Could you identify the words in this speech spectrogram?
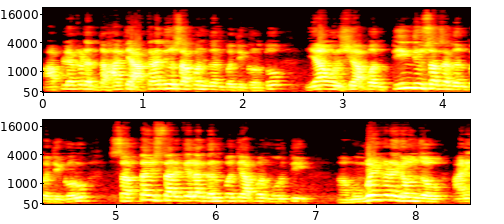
आपल्याकडे दहा ते अकरा दिवस आपण गणपती करतो. या वर्षी आपण तीन दिवसाचा गणपती करू. सत्तावीस तारखेला गणपती आपण मूर्ती मुंबईकडे घेऊन जाऊ आणि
